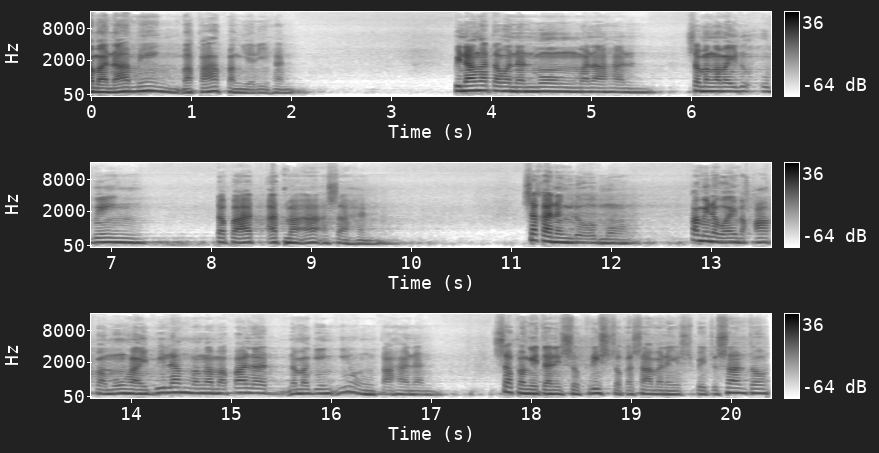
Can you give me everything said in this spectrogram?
Ama naming makapangyarihan, pinangatawanan mong manahan sa mga may ubing tapat at maaasahan. Sa kanang loob mo, kami naway makapamuhay bilang mga mapalad na maging iyong tahanan. Sa pangitan ni So Kristo kasama ng Espiritu Santo,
